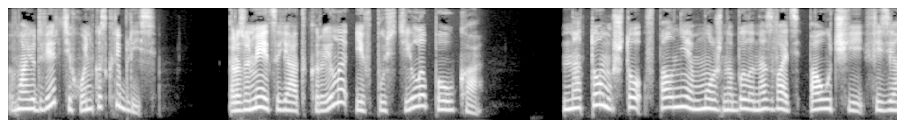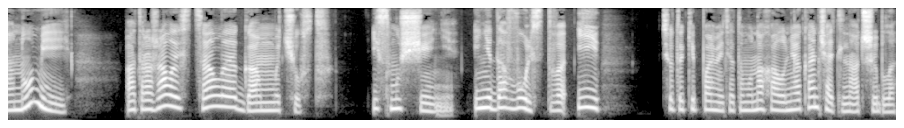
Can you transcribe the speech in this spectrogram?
в мою дверь тихонько скреблись. Разумеется, я открыла и впустила паука. На том, что вполне можно было назвать паучьей физиономией, отражалась целая гамма чувств и смущение, и недовольство, и... все таки память этому нахалу не окончательно отшибла,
